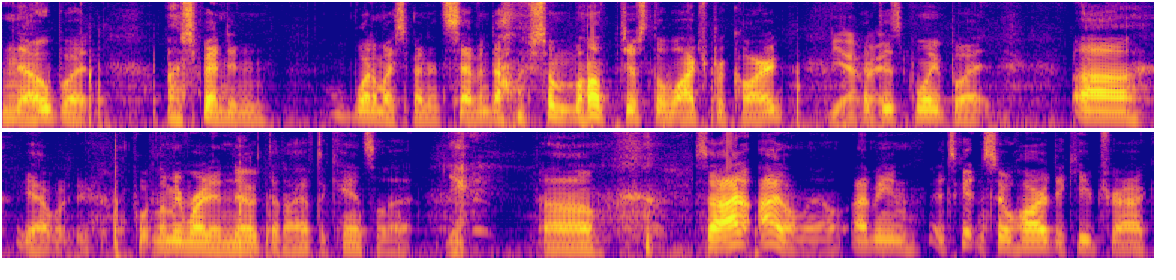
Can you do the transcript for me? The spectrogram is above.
No, but I'm spending. What am I spending? Seven dollars a month just to watch Picard yeah, at right. this point. But uh, yeah. Let me write a note that I have to cancel that. Yeah. Um, so I, I don't know. I mean, it's getting so hard to keep track.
